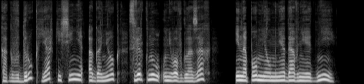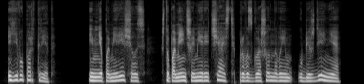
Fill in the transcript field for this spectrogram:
Как вдруг яркий синий огонек сверкнул у него в глазах и напомнил мне давние дни и его портрет. И мне померещилось, что по меньшей мере часть провозглашенного им убеждения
